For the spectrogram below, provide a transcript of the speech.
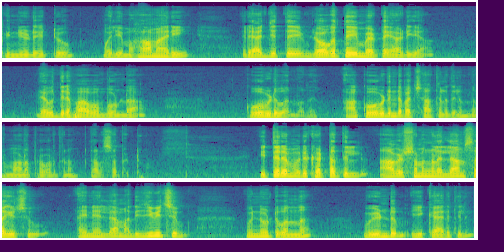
പിന്നീട് ഏറ്റവും വലിയ മഹാമാരി. രാജ്യത്തെയും ലോകത്തെയും വേട്ടയാടിയ രൗദ്രഭാവം പൂണ്ട കോവിഡ് വന്നത്. ആ കോവിഡിന്റെ പശ്ചാത്തലത്തിലും നിർമ്മാണ പ്രവർത്തനം തടസ്സപ്പെട്ടു. ഇത്തരം ഒരു ഘട്ടത്തിൽ ആ വിഷമങ്ങളെല്ലാം സഹിച്ചു അതിനെല്ലാം അതിജീവിച്ച് മുന്നോട്ട് വന്ന് വീണ്ടും ഈ കാര്യത്തിൽ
